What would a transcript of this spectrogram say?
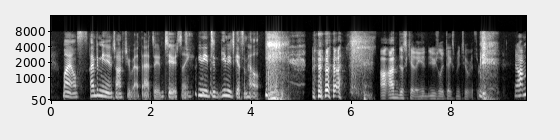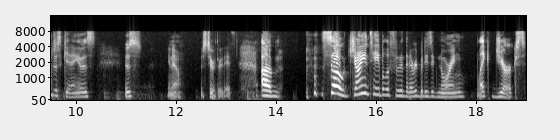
Miles, I've been meaning to talk to you about that, dude. Seriously. You need to you need to get some help. I'm just kidding. It usually takes me two or three. No, I'm just kidding. It was, it was, you know, it was two or three days. Um, so giant table of food that everybody's ignoring like jerks.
